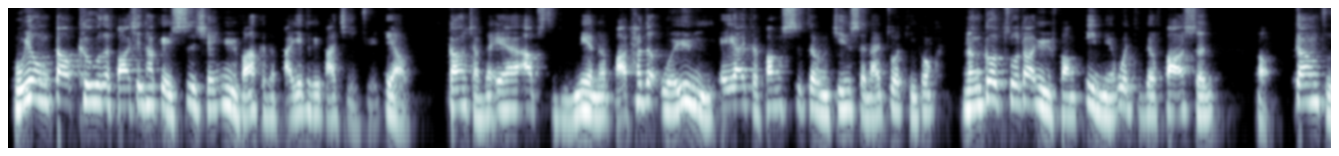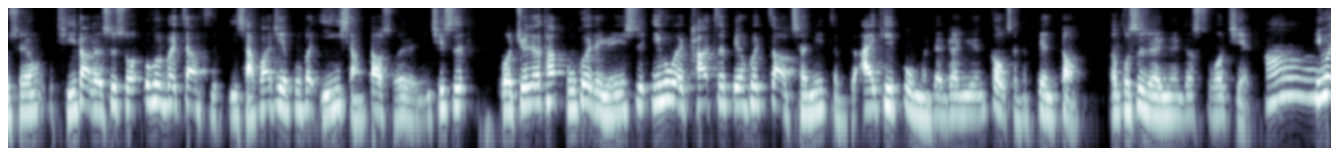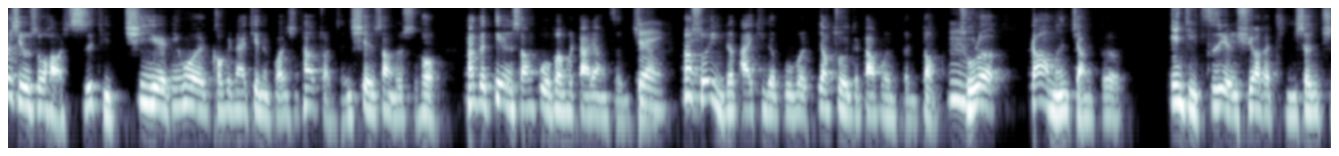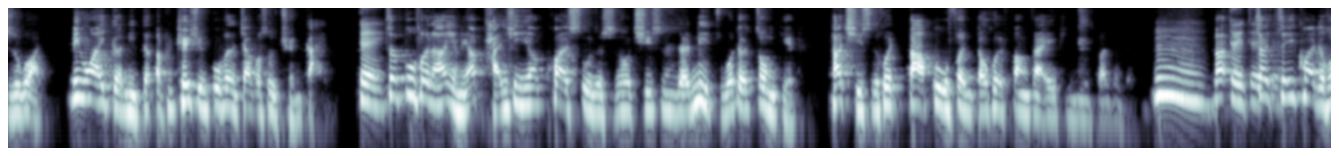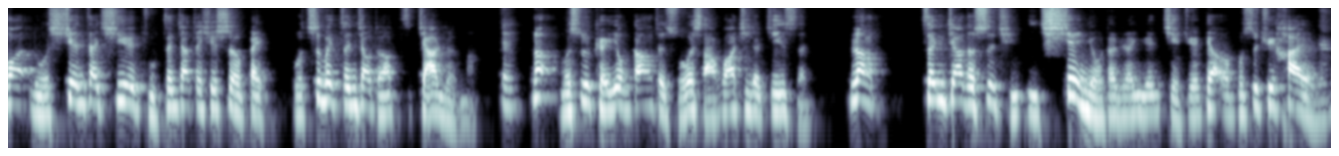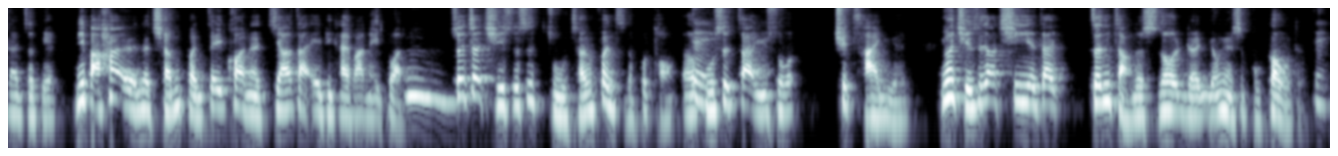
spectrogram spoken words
不用到客户的发现，他可以事先预防，他可能白天就可以把它解决掉？刚刚讲的 AI Ops 里面呢，把它的维运以 AI 的方式这种精神来做提供，能够做到预防，避免问题的发生。好，刚刚主持人提到的是说，会不会这样子以傻瓜机的部分影响到所有人员？其实。我觉得它不会的原因，是因为它这边会造成你整个 IT 部门的人员构成的变动，而不是人员的缩减。哦，因为就是说，好，实体企业因为 COVID-19 的关系，它要转成线上的时候，它的电商部分会大量增加。对，那所以你的 IT 的部分要做一个大部分分动，嗯除了刚刚我们讲的硬体资源需要的提升之外，另外一个你的 application 部分的架构是不是全改？对，这部分而言，你要弹性要快速的时候，其实人力着的重点，它其实会大部分都会放在 AP 那一端的人。嗯，那对对，在这一块的话，我现在企业主增加这些设备，我是不是增加总要加人嘛？对。那我们是不是可以用刚刚的所谓傻瓜机的精神，让增加的事情以现有的人员解决掉，而不是去害人在这边？你把害人的成本这一块呢，加在 AP 开发那一段。嗯，所以这其实是组成分子的不同，而不是在于说去裁员。因为其实让企业在增长的时候，人永远是不够的。对。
